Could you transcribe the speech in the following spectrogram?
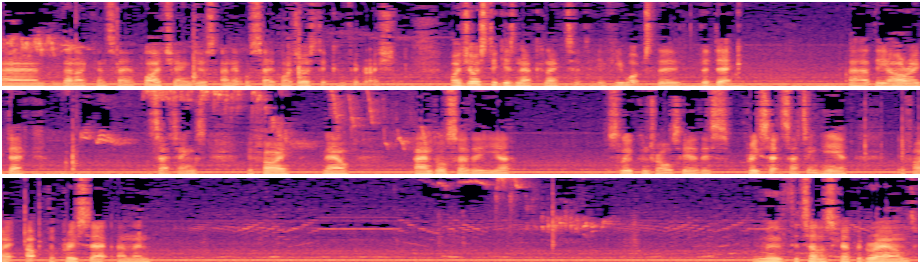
and then I can say apply changes and it will save my joystick configuration. My joystick is now connected. If you watch the, the Dec, uh, the RA Dec settings, if I now, and also the uh, slew controls here, this preset setting here, if I up the preset and then move the telescope around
